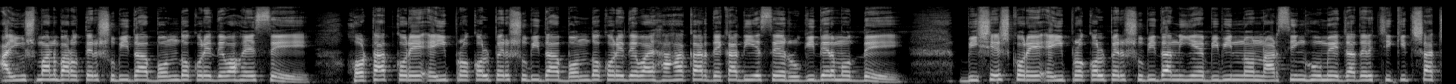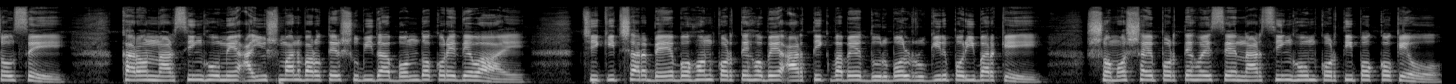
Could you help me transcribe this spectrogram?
আয়ুষ্মান ভারতের সুবিধা বন্ধ করে দেওয়া হয়েছে। হঠাৎ করে এই প্রকল্পের সুবিধা বন্ধ করে দেওয়ায় হাহাকার দেখা দিয়েছে রুগীদের মধ্যে। বিশেষ করে এই প্রকল্পের সুবিধা নিয়ে বিভিন্ন নার্সিংহোমে যাদের চিকিৎসা চলছে। কারণ নার্সিংহোমে আয়ুষ্মান ভারতের সুবিধা বন্ধ করে দেওয়ায়। চিকিৎসার ব্যয় বহন করতে হবে আর্থিকভাবে দুর্বল রোগীর পরিবারকে। সমস্যায় পড়তে হয়েছে নার্সিংহোম কর্তৃপক্ষকেও।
